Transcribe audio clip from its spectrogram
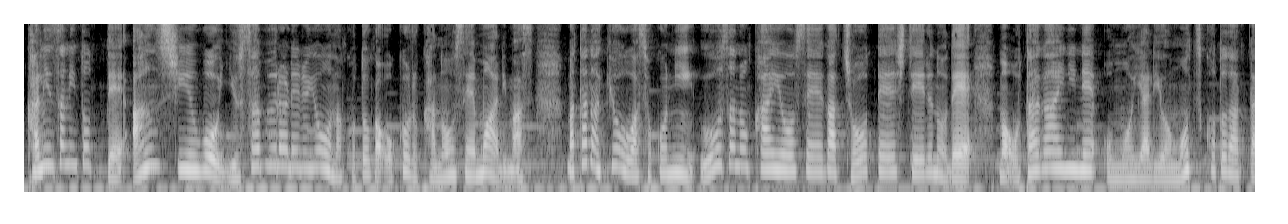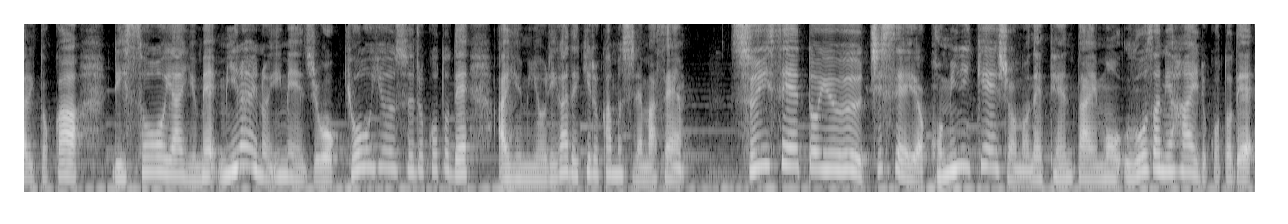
カニ座にとって安心を揺さぶられるようなことが起こる可能性もあります。まあ、ただ今日はそこに魚座の海洋性が調停しているので、まあ、お互いにね、思いやりを持つことだったりとか、理想や夢、未来のイメージを共有することで歩み寄りができるかもしれません。水星という知性やコミュニケーションのね、天体も魚座に入ることで、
